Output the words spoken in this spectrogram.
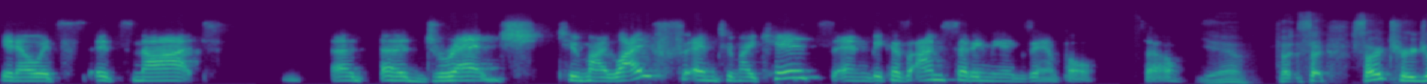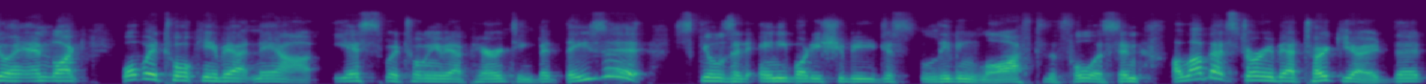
you know it's it's not a, a dredge to my life and to my kids and because i'm setting the example so yeah, but so so true, Julie. And like what we're talking about now, yes, we're talking about parenting, but these are skills that anybody should be just living life to the fullest. And I love that story about Tokyo that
